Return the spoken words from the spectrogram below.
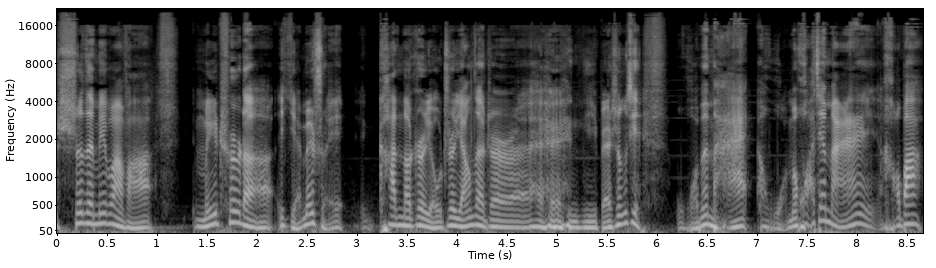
实在没办法，没吃的也没水，看到这儿有只羊在这儿，你别生气，我们买，我们花钱买，好吧？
